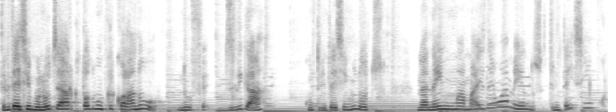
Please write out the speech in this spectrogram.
35 minutos é a hora que todo mundo clicou lá no, no desligar com 35 minutos. Não é nem uma a mais, nem uma a menos. 35.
